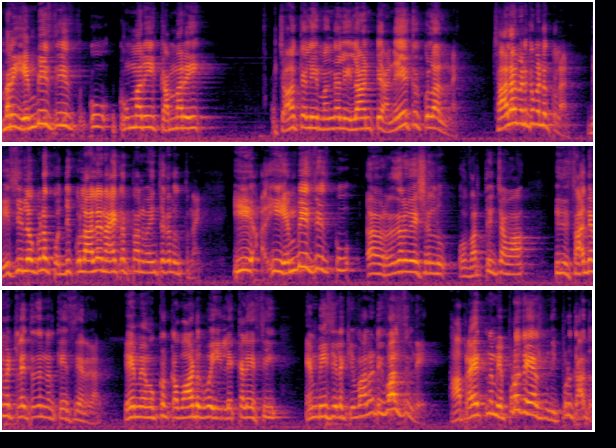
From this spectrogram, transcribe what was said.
మరి ఎంబీసీకు కుమ్మరి కమ్మరి చాకలి మంగలి ఇలాంటి అనేక కులాలు ఉన్నాయి. చాలా వెనుకబడిన కులాలు. బీసీలో కూడా కొద్ది కులాలే నాయకత్వాన్ని వహించగలుగుతున్నాయి. ఈ ఈ ఎంబీసీస్కు రిజర్వేషన్లు వర్తించవా? ఇది సాధ్యమెట్లయితుంది అన్నారు కేసీఆర్ గారు. ఏమేమి ఒక్కొక్క వార్డుకు పోయి లెక్కలేసి ఎంబీసీలకు ఇవ్వాలంటే ఇవ్వాల్సిందే. ఆ ప్రయత్నం ఎప్పుడో చేయాల్సింది. ఇప్పుడు కాదు.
